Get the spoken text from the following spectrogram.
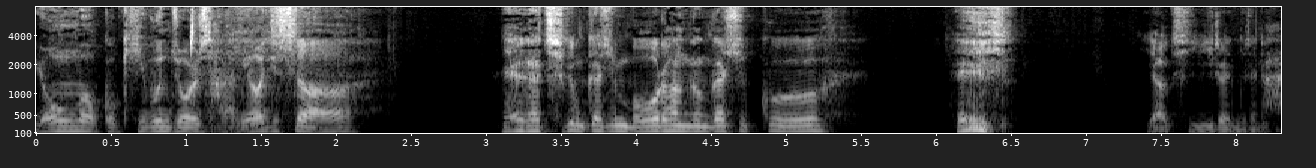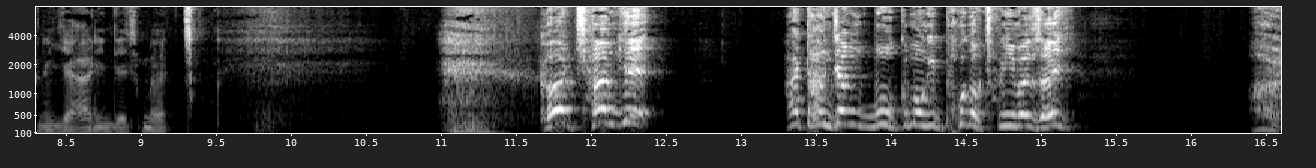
욕 먹고 기분 좋을 사람이 어딨어. 내가 지금까지 뭘 한 건가 싶고. 에이, 역시 이런 일은 하는 게 아닌데, 정말. 거참게! 아, 당장 목구멍이 포덕청이면서. 아휴.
